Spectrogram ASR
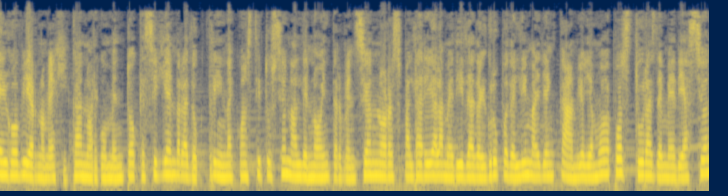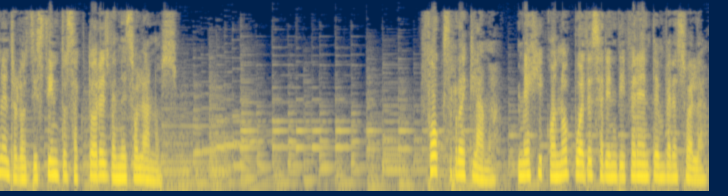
El gobierno mexicano argumentó que siguiendo la doctrina constitucional de no intervención no respaldaría la medida del Grupo de Lima y en cambio llamó a posturas de mediación entre los distintos actores venezolanos. Fox reclama, México no puede ser indiferente en Venezuela.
